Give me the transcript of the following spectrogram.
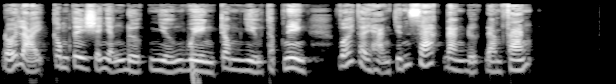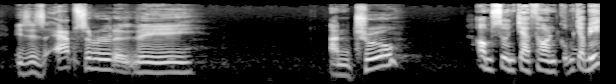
đổi lại công ty sẽ nhận được nhượng quyền trong nhiều thập niên với thời hạn chính xác đang được đàm phán. It is absolutely untrue. Ông Sun Chathon cũng cho biết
